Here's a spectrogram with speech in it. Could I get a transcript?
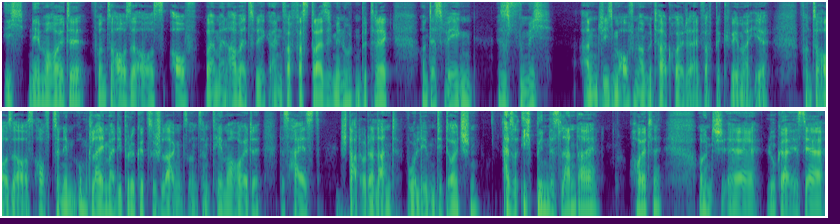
ich nehme heute von zu Hause aus auf, weil mein Arbeitsweg einfach fast 30 Minuten beträgt. Und deswegen ist es für mich an diesem Aufnahmetag heute einfach bequemer, hier von zu Hause aus aufzunehmen, um gleich mal die Brücke zu schlagen zu unserem Thema heute. Das heißt, Stadt oder Land, wo leben die Deutschen? Also ich bin das Landei heute und äh, Luca ist ja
